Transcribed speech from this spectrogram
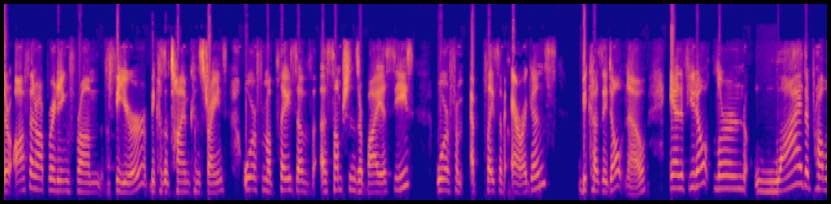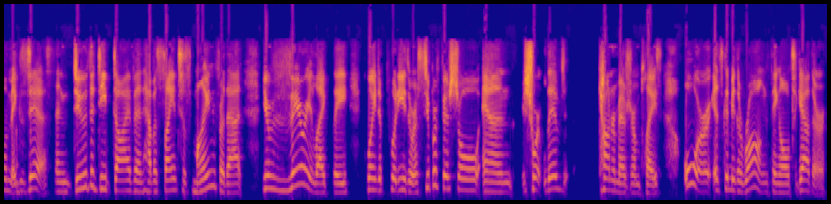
they're often operating from fear because of time constraints, or from a place of assumptions or biases, or from a place of arrogance because they don't know. And if you don't learn why the problem exists and do the deep dive and have a scientist's mind for that, you're very likely going to put either a superficial and short lived countermeasure in place, or it's going to be the wrong thing altogether.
